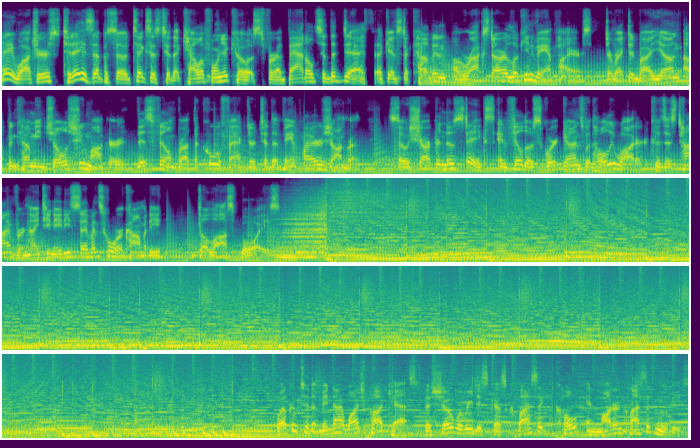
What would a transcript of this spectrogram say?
Hey, watchers. Today's episode takes us to the California coast for a battle to the death against a coven of rock star looking vampires. Directed by young up and coming Joel Schumacher, this film brought the cool factor to the vampire genre. So sharpen those stakes and fill those squirt guns with holy water because it's time for 1987's horror comedy, The Lost Boys. Welcome to the Midnight Watch Podcast, the show where we discuss classic, cult, and modern classic movies.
